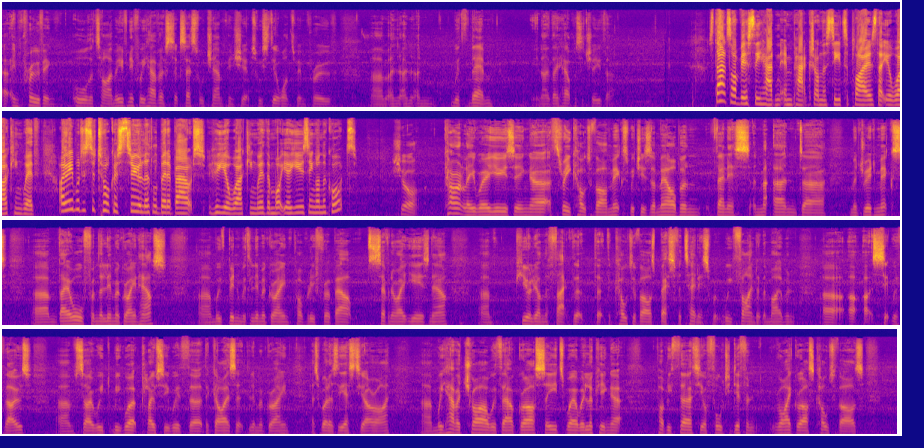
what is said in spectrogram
uh, improving all the time. Even if we have a successful championships, we still want to improve, um, and, and and with them, you know they help us achieve that. So that's obviously had an impact on the seed suppliers that you're working with. Are you able just to talk us through a little bit about who you're working with and what you're using on the courts? Sure. Currently, we're using uh, a three cultivar mix, which is a Melbourne, Venice, and, and uh, Madrid mix. Um, they're all from the Limagrain house. Um, we've been with Limagrain probably for about seven or eight years now. Um, purely on the fact that, that the cultivars best for tennis we find at the moment uh, uh, uh, sit with those. Um, so we, we work closely with uh, the guys at Limagrain as well as the STRI. Um, we have a trial with our grass seeds where we're looking at probably 30 or 40 different ryegrass cultivars.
